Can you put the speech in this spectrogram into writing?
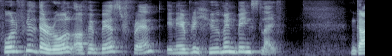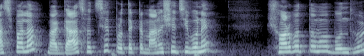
fulfil the role of a best friend in every human beings life গাছপালা বা গাছ হচ্ছে প্রত্যেকটা মানুষের জীবনে সর্বোত্তম বন্ধুর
